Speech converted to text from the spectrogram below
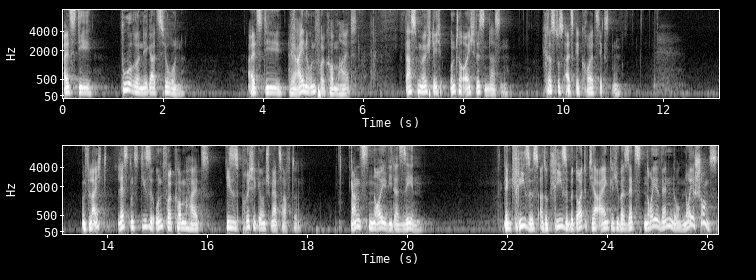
als die pure Negation, als die reine Unvollkommenheit. Das möchte ich unter euch wissen lassen. Christus als gekreuzigsten. Und vielleicht lässt uns diese Unvollkommenheit, dieses Brüchige und Schmerzhafte ganz neu wieder sehen. Denn Krise, also Krise bedeutet ja eigentlich übersetzt neue Wendung, neue Chance.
